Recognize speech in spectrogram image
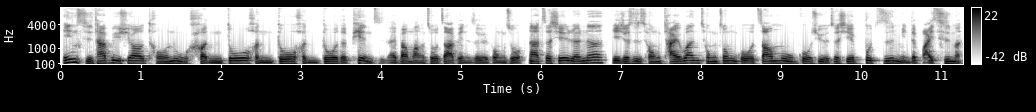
因此，他必须要投入很多很多很多的骗子来帮忙做诈骗的这个工作。那这些人呢，也就是从台湾、从中国招募过去的这些不知名的白痴们。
